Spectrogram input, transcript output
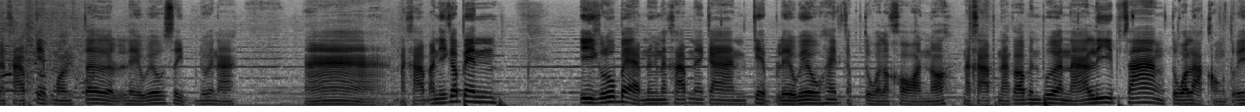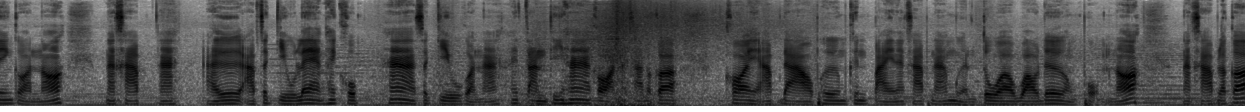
นะครับเก็บมอนสเตอร์เลเวล10 ด้วยนะอ่านะครับ อันนี้ก็เป็นอีกรูปแบบหนึ่งนะครับในการเก็บเลเวลให้กับตัวละครเนาะนะครับนะก็เพื่อนๆนะรีบสร้างตัวหลักของตัวเองก่อนเนาะนะครับนะเอออัพสกิลแรกให้ครบ 5 สกิลก่อนนะ ให้ตันที่ 5 ก่อนนะครับ แล้วก็ อยอัพดาวเพิ่มขึ้นไปนะครับนะเหมือนตัววอลเดอร์ของผมเนาะนะครับแล้วก็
